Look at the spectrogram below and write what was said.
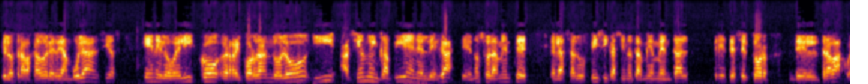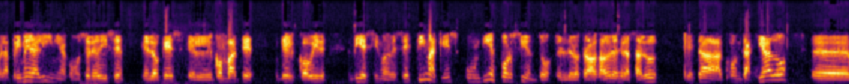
de los trabajadores de ambulancias en el obelisco, recordándolo y haciendo hincapié en el desgaste, no solamente en la salud física, sino también mental de este sector del trabajo, la primera línea, como se le dice, en lo que es el combate del COVID-19. Se estima que es un 10% el de los trabajadores de la salud que está contagiado, eh,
